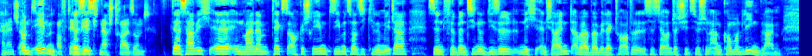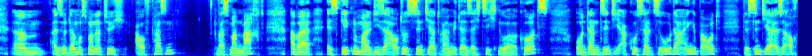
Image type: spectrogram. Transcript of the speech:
kann entscheidend und sein. eben, auf dem Weg ist, nach Stralsund. Das habe ich äh, in meinem Text auch geschrieben. 27 Kilometer sind für Benzin und Diesel nicht entscheidend, aber beim Elektroauto ist es der Unterschied zwischen Ankommen und Liegenbleiben. Ähm, also da muss man natürlich aufpassen was man macht. Aber es geht nun mal, diese Autos sind ja 3,60 Meter nur kurz und dann sind die Akkus halt so da eingebaut. Das sind ja also auch,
